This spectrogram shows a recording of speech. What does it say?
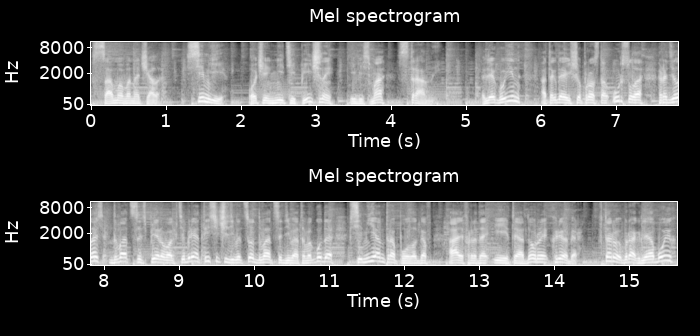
с самого начала. Семьи, очень нетипичной и весьма странной. Легуин, а тогда еще просто Урсула, родилась 21 октября 1929 года в семье антропологов Альфреда и Теодоры Крёбер. Второй брак для обоих,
